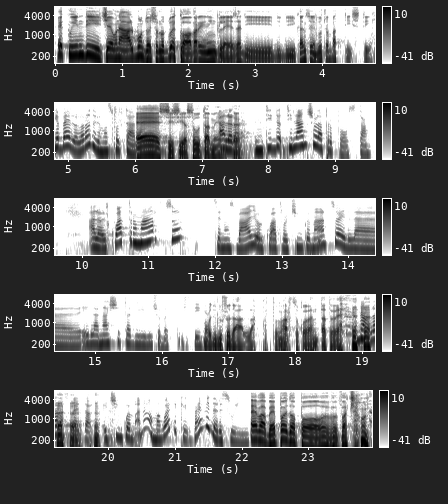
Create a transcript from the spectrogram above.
E quindi c'è un album dove sono due cover in inglese di, di- di canzoni di Lucio Battisti. Che bello, allora dobbiamo ascoltare. Eh sì, sì, assolutamente. Allora, mm, ti, ti lancio la proposta. Allora, il 4 marzo, se non sbaglio, il 4 o il 5 marzo è, il- è la nascita di Lucio Battisti. No, di Lucio Dalla, 4 marzo 43. No, allora aspetta, il 5 marzo. No, ma guarda che vai a vedere su internet. E vabbè, poi dopo facciamo una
